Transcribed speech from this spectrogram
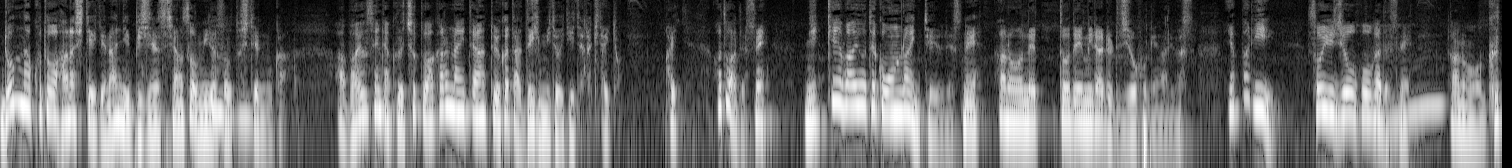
どんなことを話していて何にビジネスチャンスを見出そうとしているのか、うんうん、あバイオ戦略ちょっとわからないなという方はぜひ見ておいていただきたいと。はい。あとはですね、日経バイオテクオンラインというですね、あのネットで見られる情報源があります。やっぱりそういう情報がですね、あのぐっ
